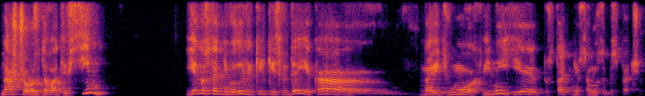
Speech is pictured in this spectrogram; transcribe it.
Нащо роздавати всім? Є достатньо велика кількість людей, яка навіть в умовах війни є достатньо самозабезпечена.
